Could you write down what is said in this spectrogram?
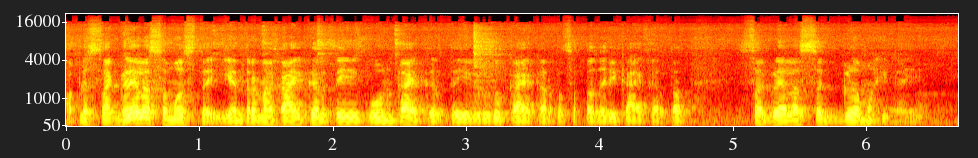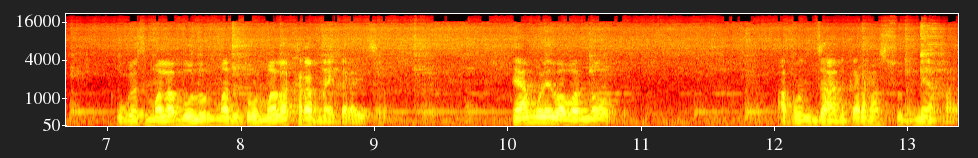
आपल्या सगळ्याला समजतंय यंत्रणा काय करते कोण काय करते विरोधक काय करतात सत्ताधारी काय करतात सगळ्याला सगळं माहीत आहे. उगाच मला बोलून माझं तोंड मला खराब नाही करायचं. त्यामुळे बाबांनो आपण जाणकार आहात सुज्ञ आहात.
